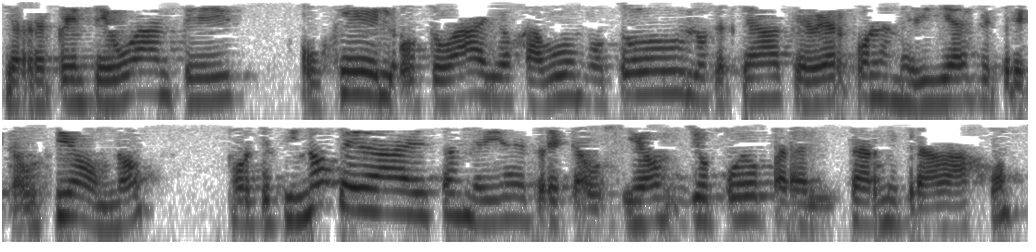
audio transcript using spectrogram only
de repente guantes, o gel, o toalla, o jabón, o todo lo que tenga que ver con las medidas de precaución, ¿no? Porque si no te da esas medidas de precaución, yo puedo paralizar mi trabajo,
